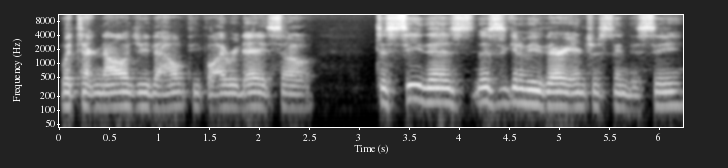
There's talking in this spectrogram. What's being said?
with technology to help people every day. So to see this, this is going to be very interesting to see.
